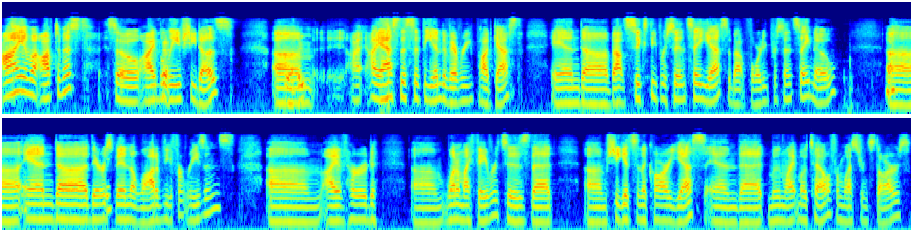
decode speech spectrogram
I am an optimist, so I believe she does. Um, I, I ask this at the end of every podcast, and uh, about 60% say yes, about 40% say no. Uh, and uh, there's been a lot of different reasons. Um, I have heard um, one of my favorites is that um, she gets in the car, yes, and that Moonlight Motel from Western Stars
